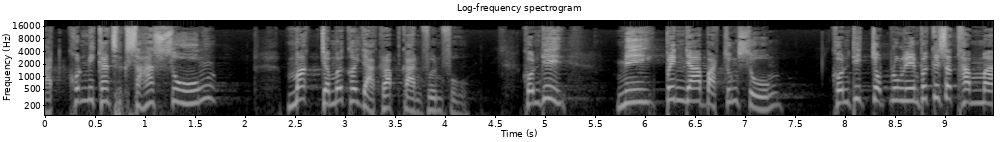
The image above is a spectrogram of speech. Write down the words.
าด คนมีการศึกษาสูง มักจะไม่ค่อยอยากรับการฟื้นฟู คนที่มีปริญญาบัตรสูงสูงคนที่จบโรงเรียนพระคุณธรรมมา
